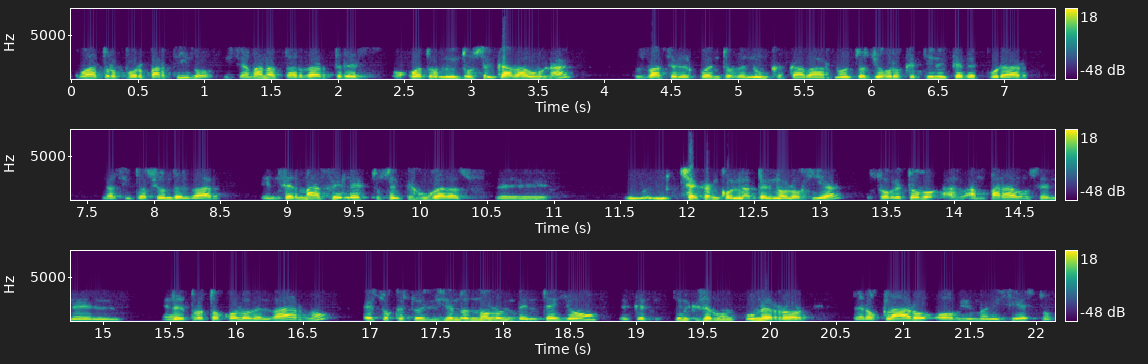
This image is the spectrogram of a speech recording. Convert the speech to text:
cuatro por partido y se van a tardar tres o cuatro minutos en cada una, pues va a ser el cuento de nunca acabar, ¿no? Entonces yo creo que tienen que depurar la situación del VAR en ser más selectos en qué jugadas eh, checan con la tecnología, sobre todo amparados en el en el protocolo del VAR, ¿no? Esto que estoy diciendo no lo inventé yo, de que tiene que ser un, un error, pero claro, obvio y manifiesto.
